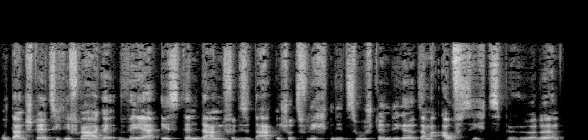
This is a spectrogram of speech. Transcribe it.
Und dann stellt sich die Frage, wer ist denn dann für diese Datenschutzpflichten die zuständige, sagen wir, Aufsichtsbehörde?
